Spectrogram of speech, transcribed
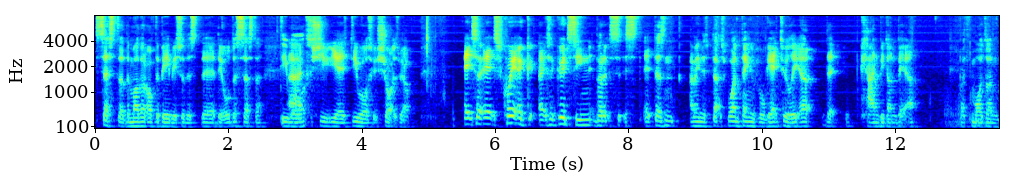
sister, the mother of the baby. So this the the oldest sister. D. Uh, she yeah, Dee Wallace gets shot as well. It's a, it's quite a it's a good scene, but it's, it's it doesn't. I mean, that's one thing we'll get to later that can be done better with modern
